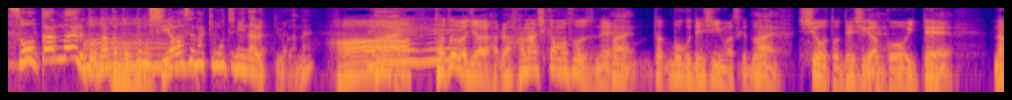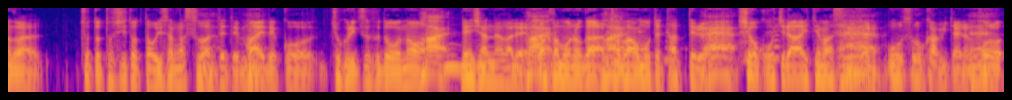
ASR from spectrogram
そう考えるとなんかとっても幸せな気持ちになるっていうかね。はあ、へー例えばじゃあ話し家もそうですね、はい。た僕弟子いますけど、はい。師匠と弟子がこういて、え。なんかちょっと年取ったおじさんが座ってて、はい。前でこう直立不動のはい。電車の中ではい。若者がカバンを持って立ってる、ええ。師匠こちら空いてます。みたいな、えおおそうかみたいな、ええ。この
